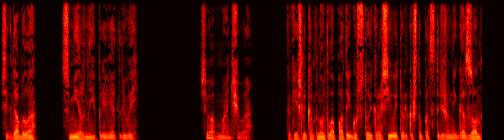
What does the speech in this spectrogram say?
Всегда была смирной и приветливой. Все обманчиво. Как если копнуть лопатой густой, красивый, только что подстриженный газон,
